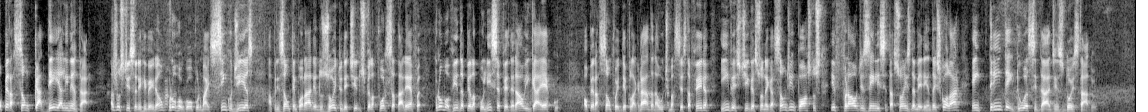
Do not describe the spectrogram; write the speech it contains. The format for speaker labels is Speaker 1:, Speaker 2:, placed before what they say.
Speaker 1: Operação Cadeia Alimentar. A Justiça de Ribeirão prorrogou por mais cinco dias a prisão temporária dos oito detidos pela Força Tarefa promovida pela Polícia Federal e GAECO. A operação foi deflagrada na última sexta-feira e investiga sonegação de impostos e fraudes em licitações da merenda escolar em 32 cidades do estado.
